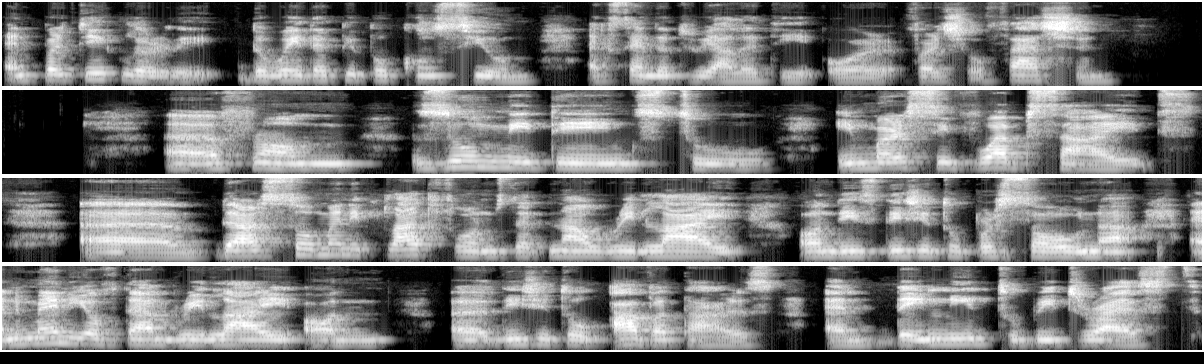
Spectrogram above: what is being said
and particularly the way that people consume extended reality or virtual fashion. Uh, from Zoom meetings to immersive websites. Uh, there are so many platforms that now rely on this digital persona, and many of them rely on uh, digital avatars and they need to be dressed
